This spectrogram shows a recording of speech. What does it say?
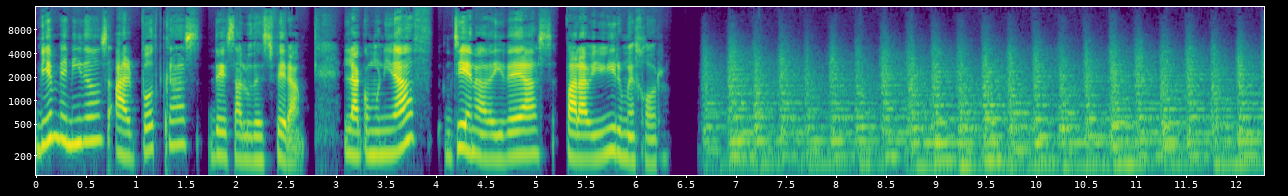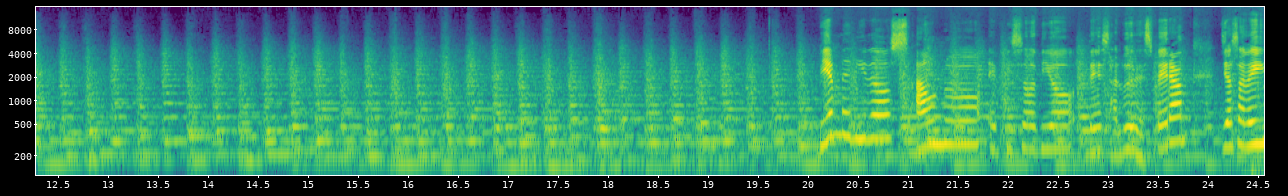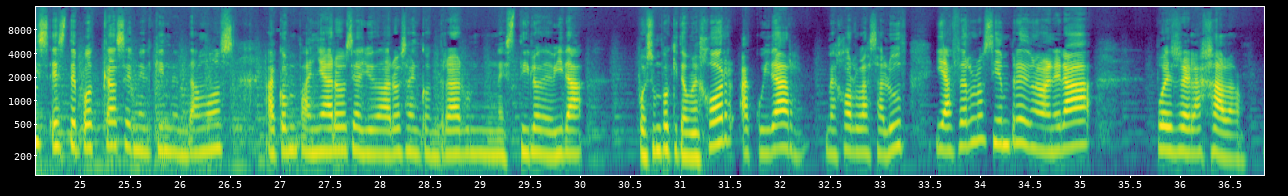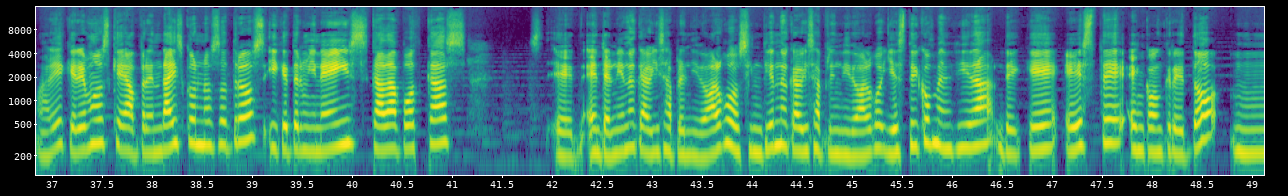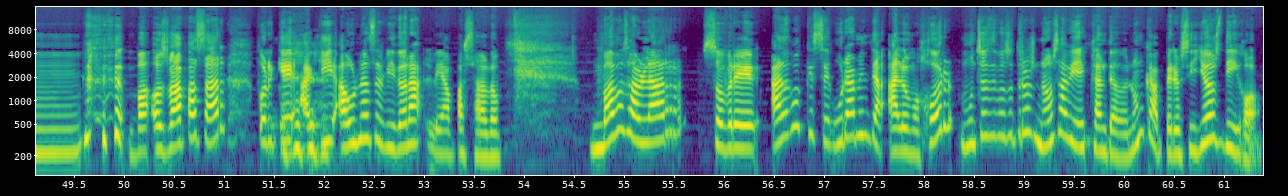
Bienvenidos al podcast de Salud Esfera, la comunidad llena de ideas para vivir mejor. Bienvenidos a un nuevo episodio de Salud Esfera. Ya sabéis, este podcast en el que intentamos acompañaros y ayudaros a encontrar un estilo de vida pues un poquito mejor, a cuidar mejor la salud y hacerlo siempre de una manera pues relajada. Queremos que aprendáis con nosotros y que terminéis cada podcast eh, entendiendo que habéis aprendido algo o sintiendo que habéis aprendido algo y estoy convencida de que este en concreto mm, os va a pasar porque aquí a una servidora le ha pasado. Vamos a hablar sobre algo que seguramente a lo mejor muchos de vosotros no os habíais planteado nunca, pero si yo os digo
